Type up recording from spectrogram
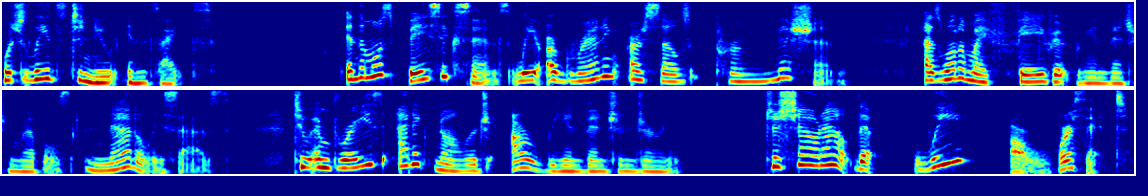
which leads to new insights. In the most basic sense, we are granting ourselves permission, as one of my favorite reinvention rebels, Natalie says, to embrace and acknowledge our reinvention journey, to shout out that we are worth it.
